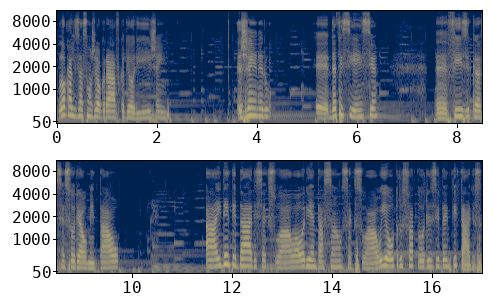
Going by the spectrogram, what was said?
localização geográfica de origem, gênero, deficiência é, física, sensorial, mental, a identidade sexual, a orientação sexual e outros fatores identitários.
